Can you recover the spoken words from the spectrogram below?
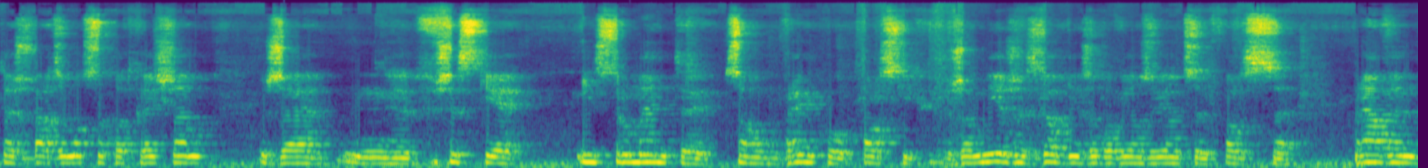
Też bardzo mocno podkreślam, że mm, wszystkie instrumenty są w ręku polskich żołnierzy zgodnie z obowiązującym w Polsce prawem.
